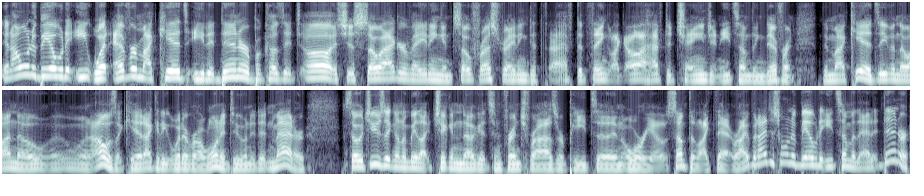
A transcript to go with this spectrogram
And I want to be able to eat whatever my kids eat at dinner because it's oh, it's just so aggravating and so frustrating to have to think like, oh, I have to change and eat something different than my kids, even though I know uh, when I was a kid I could eat whatever I wanted to and it didn't matter. So it's usually going to be like chicken nuggets and french fries or pizza and Oreos, something like that, right? But I just want to be able to eat some of that at dinner.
